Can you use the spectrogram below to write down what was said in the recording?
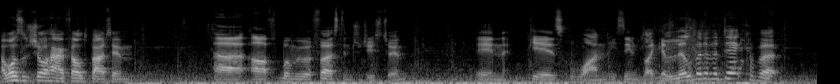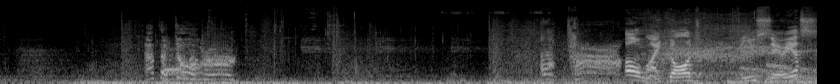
I wasn't sure how I felt about him uh, after, when we were first introduced to him in Gears 1. He seemed like a little bit of a dick, but At the door! Oh my god. Are you serious?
